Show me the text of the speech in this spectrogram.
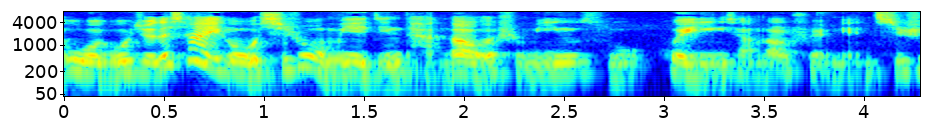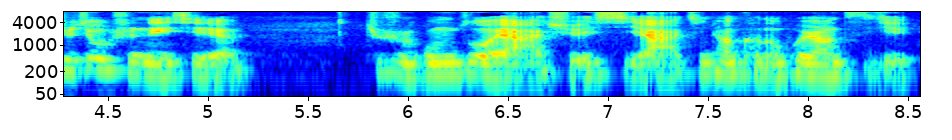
我我觉得下一个，我其实我们已经谈到了什么因素会影响到睡眠，其实就是那些就是工作呀、学习呀，经常可能会让自己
